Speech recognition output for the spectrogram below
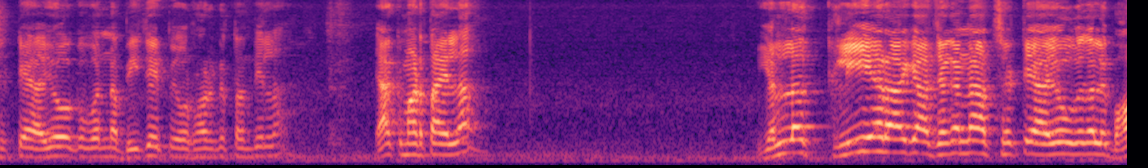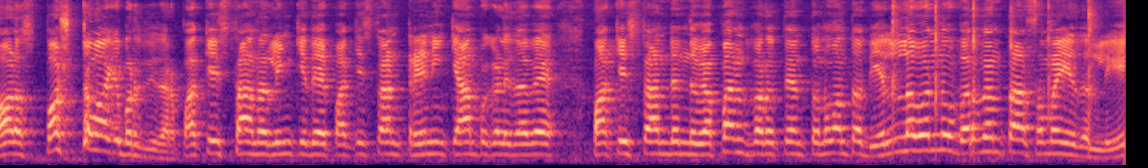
ಶೆಟ್ಟಿ ಆಯೋಗವನ್ನು ಬಿ ಜೆ ಪಿಯವರು ಹೊರಗೆ ತಂದಿಲ್ಲ? ಯಾಕೆ ಮಾಡ್ತಾ ಇಲ್ಲ? ಎಲ್ಲ ಕ್ಲಿಯರ್ ಆಗಿ ಆ ಜಗನ್ನಾಥ್ ಶೆಟ್ಟಿ ಆಯೋಗದಲ್ಲಿ ಬಹಳ ಸ್ಪಷ್ಟವಾಗಿ ಬರೆದಿದ್ದಾರೆ. ಪಾಕಿಸ್ತಾನ ಲಿಂಕ್ ಇದೆ, ಪಾಕಿಸ್ತಾನ ಟ್ರೈನಿಂಗ್ ಕ್ಯಾಂಪ್ಗಳಿದ್ದಾವೆ ಪಾಕಿಸ್ತಾನದಿಂದ ವೆಪನ್ ಬರುತ್ತೆ ಅಂತ ಅನ್ನುವಂಥದ್ದು ಎಲ್ಲವನ್ನೂ ಬರೆದಂಥ ಸಮಯದಲ್ಲಿ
